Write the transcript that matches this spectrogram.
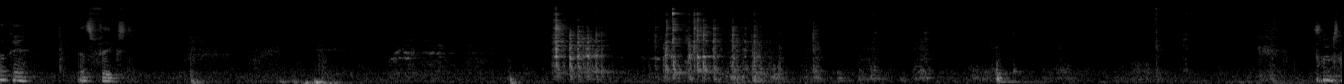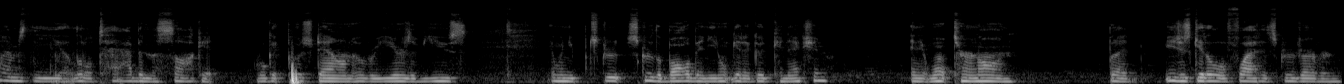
Okay, that's fixed. Sometimes the uh, little tab in the socket will get pushed down over years of use. And when you screw, screw the bulb in, you don't get a good connection. And it won't turn on but you just get a little flathead screwdriver and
